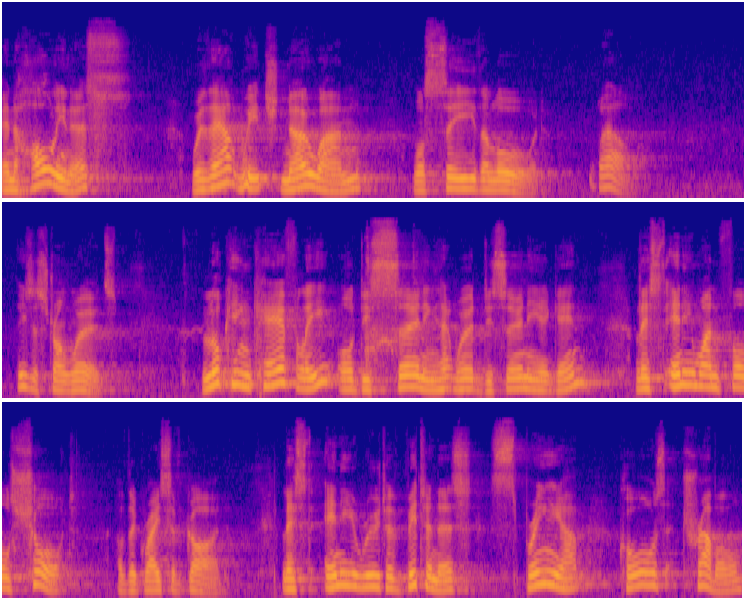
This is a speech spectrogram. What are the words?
and holiness, without which no one will see the Lord. Well, these are strong words. Looking carefully or discerning, that word discerning again, lest anyone fall short of the grace of God, lest any root of bitterness springing up cause trouble,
